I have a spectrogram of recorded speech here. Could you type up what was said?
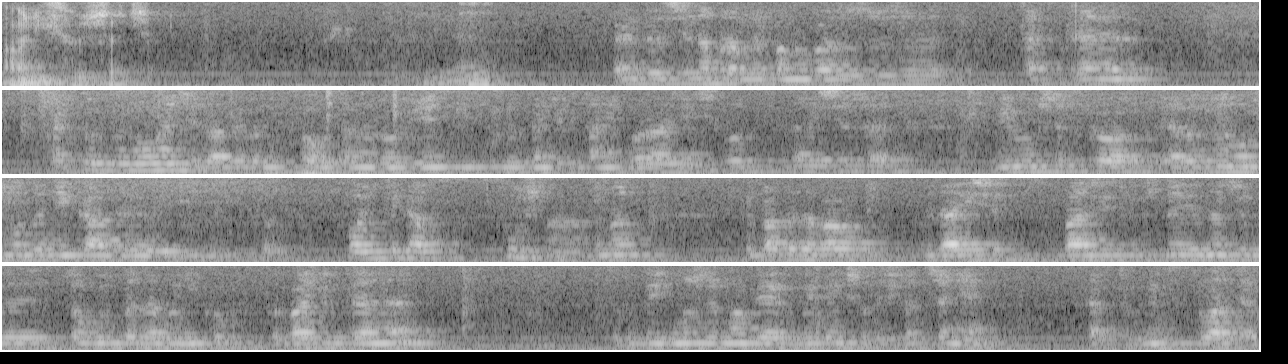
o nich słyszeć. Panie prezesie, naprawdę Pan uważa, że, że taki trener w tak trudnym momencie dla tego zespołu trener sobie będzie w stanie poradzić? Bo wydaje się, że mimo wszystko, ja rozumiem odmłodzenie kadry i polityka słuszna, natomiast chyba wydawało, wydaje się bardziej słuszne jednak, żeby tą grupę zawodników prowadził trener, który być może ma jakby większe doświadczenie w tak trudnych sytuacjach,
